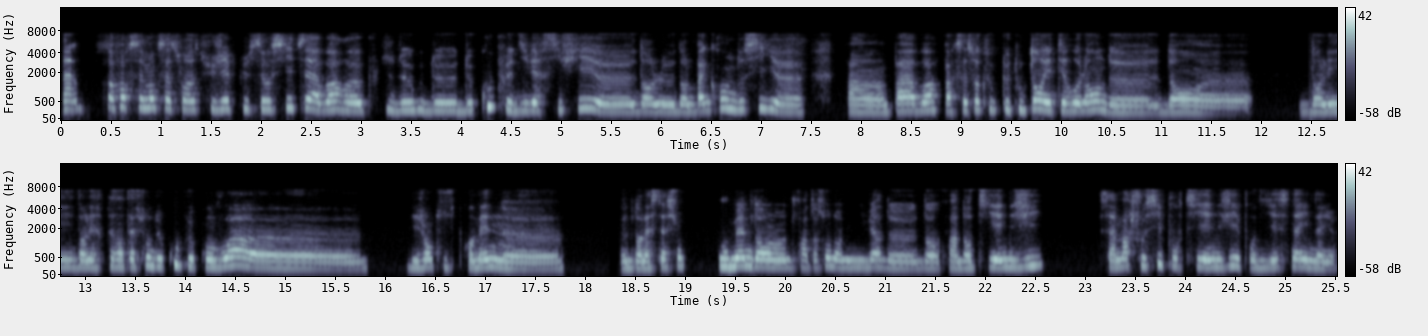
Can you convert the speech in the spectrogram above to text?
pas forcément que ça soit un sujet plus, c'est aussi tu sais, avoir euh, plus de, de, de couples diversifiés euh, dans le dans le background aussi. euh, Enfin, pas avoir, pas que ça soit que, que tout le temps hétéroland euh, dans euh, dans les dans les représentations de couples qu'on voit, euh, des gens qui se promènent euh, dans la station ou même dans, enfin attention dans l'univers de, dans, enfin dans TNJ. Ça marche aussi pour TNJ et pour DS9 d'ailleurs.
